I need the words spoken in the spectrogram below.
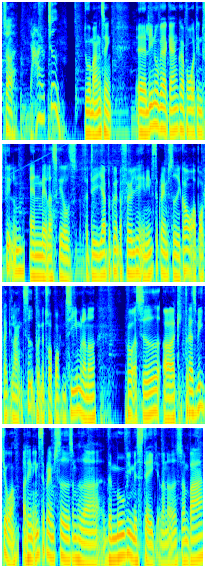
Så jeg har jo ikke tiden. Du har mange ting. Uh, lige nu vil jeg gerne gøre brug af din film-anmelder-skills, fordi jeg begyndte at følge en Instagram-side i går og brugte rigtig lang tid på den. Jeg tror, jeg brugte en time eller noget på at sidde og kigge på deres videoer. Og det er en Instagram-side, som hedder The Movie Mistake eller noget, som bare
